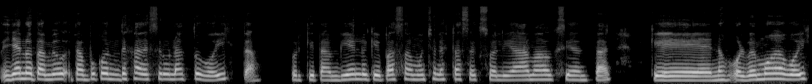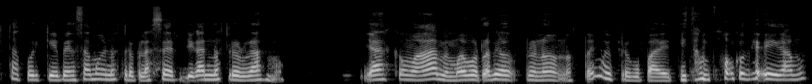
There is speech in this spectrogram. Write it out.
ya no tampoco deja de ser un acto egoísta, porque también lo que pasa mucho en esta sexualidad más occidental, que nos volvemos egoístas porque pensamos en nuestro placer, llegar a nuestro orgasmo. Ya es como, ah, me muevo rápido, pero no, no estoy muy preocupada de ti tampoco, que digamos,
